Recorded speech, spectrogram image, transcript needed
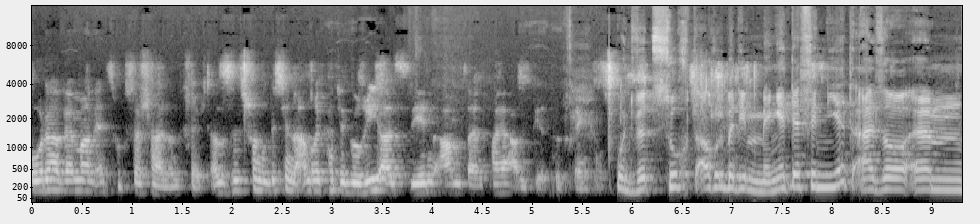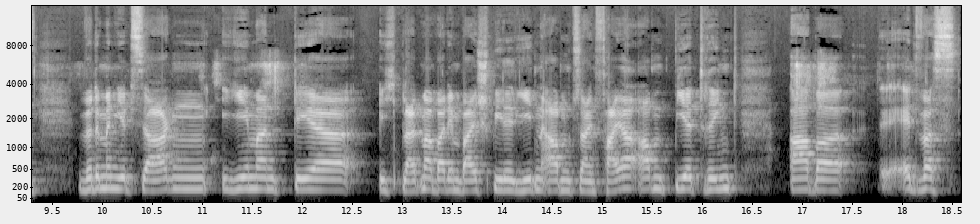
oder wenn man Entzugserscheinungen kriegt. Also es ist schon ein bisschen eine andere Kategorie, als jeden Abend sein Feierabendbier zu trinken. Und wird Sucht auch über die Menge definiert? Also ähm, würde man jetzt sagen, jemand, der, ich bleibe mal bei dem Beispiel, jeden Abend sein Feierabendbier trinkt, aber etwas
